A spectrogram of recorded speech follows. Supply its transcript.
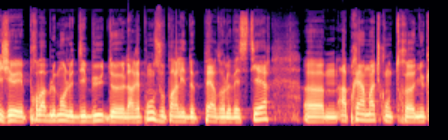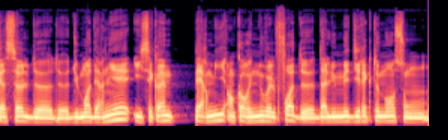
j'ai probablement le début de la réponse. Vous parlez de perdre le vestiaire. Euh, après un match contre Newcastle du mois dernier, il s'est quand même permis encore une nouvelle fois d'allumer directement son,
